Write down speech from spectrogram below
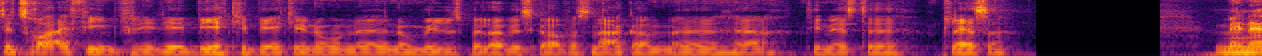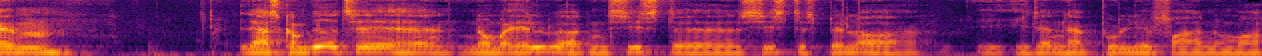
det tror jeg er fint, fordi det er virkelig, virkelig nogle, øh, nogle vilde spillere, vi skal op og snakke om uh, her, de næste pladser. Men øhm, lad os komme videre til uh, nummer 11 og den sidste, uh, sidste spiller i, i den her pulje fra nummer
